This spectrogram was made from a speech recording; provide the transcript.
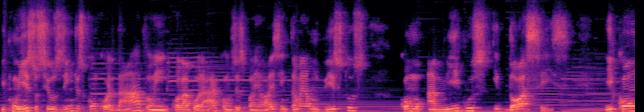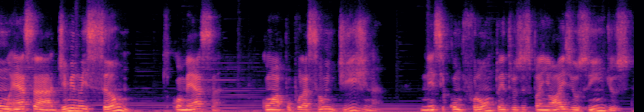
E com isso, se os índios concordavam em colaborar com os espanhóis, então eram vistos como amigos e dóceis. E com essa diminuição que começa com a população indígena, nesse confronto entre os espanhóis e os índios,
